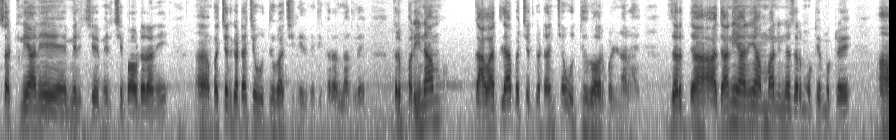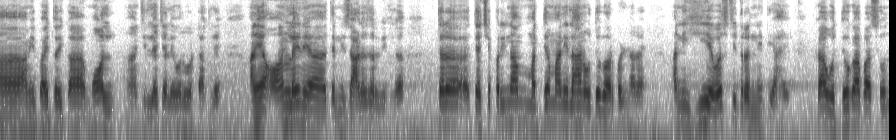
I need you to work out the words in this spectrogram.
चटणी आणि मिरची मिरची पावडर आणि बचत गटाच्या उद्योगाची निर्मिती करायला लागले तर परिणाम गावातल्या बचत गटांच्या उद्योगावर पडणार आहे. जर अदानी आणि अंबानीनं जर मोठे मोठे आम्ही पाहतोय का मॉल जिल्ह्याच्या लेवलवर टाकले आणि ऑनलाईन त्यांनी जाळं जर विणलं तर त्याचे परिणाम मध्यम आणि लहान उद्योगावर पडणार आहे. आणि ही व्यवस्थित रणनीती आहे. का उद्योगापासून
